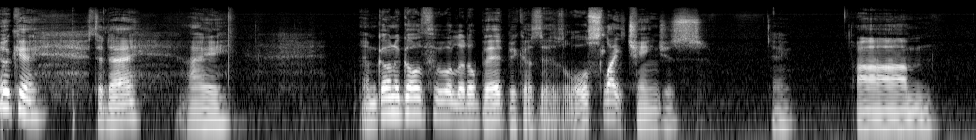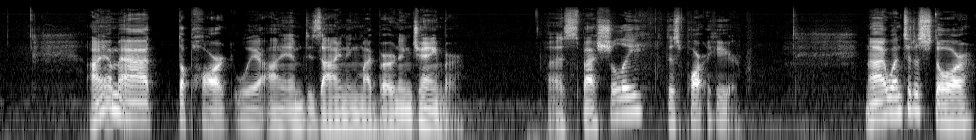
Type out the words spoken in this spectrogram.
Okay, today I am going to go through a little bit because there's a little slight changes. Okay. Um, I am at the part where I am designing my burning chamber, especially this part here. Now I went to the store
